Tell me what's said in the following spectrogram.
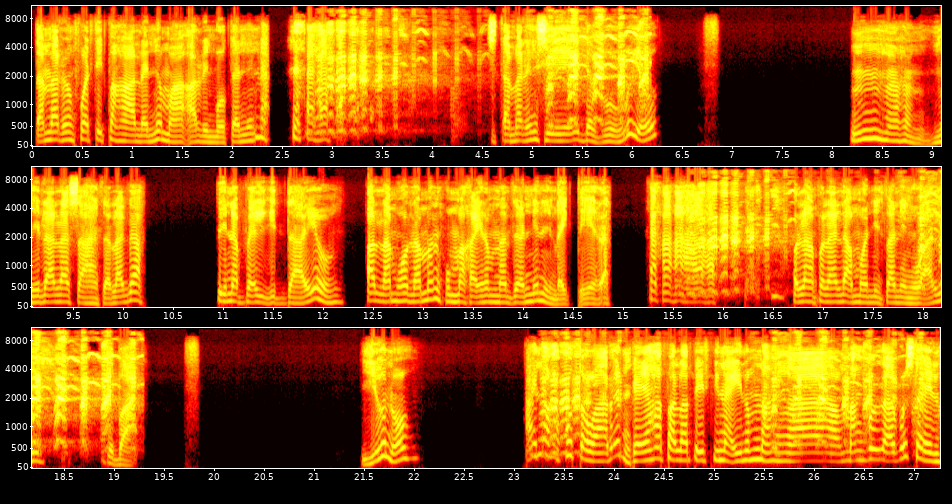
Tama rin pati pangalan niyo, maaalimutan. Si tama rin si Daguyo. Mm, nilalasahan talaga. Pinapaigid tayo. Alam mo naman kung makainom na dyan yan, may tira. Wala pala lamon ni Taning Wali. Diba? Yun, no? Ay, naku tawarin. Kaya pala tayo pinainom ng uh, mango labos dahil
